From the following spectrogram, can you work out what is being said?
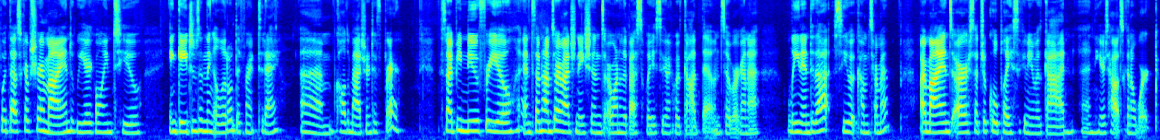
With that scripture in mind, we are going to engage in something a little different today um, called imaginative prayer. This might be new for you, and sometimes our imaginations are one of the best ways to connect with God, though. And so we're going to lean into that, see what comes from it. Our minds are such a cool place to commune with God, and here's how it's going to work.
